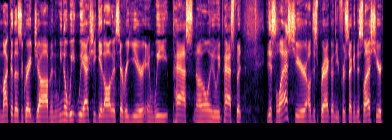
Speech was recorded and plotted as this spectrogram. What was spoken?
Michael does a great job. And we know we, we actually get audits every year, and we pass, not only do we pass, but this last year, I'll just brag on you for a second. This last year,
